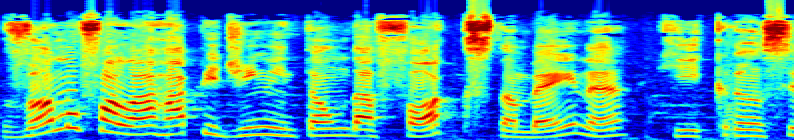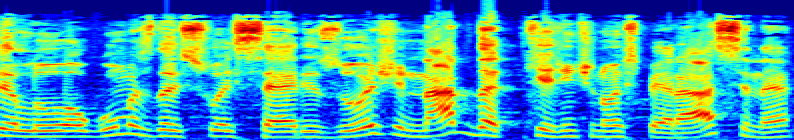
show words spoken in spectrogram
Vamos falar rapidinho então da Fox também, né? Que cancelou algumas das suas séries hoje, nada que a gente não esperasse, né?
